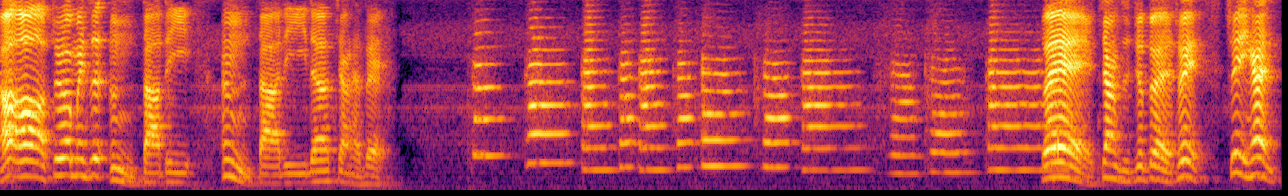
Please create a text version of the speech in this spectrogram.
好哦，最后面是嗯哒滴，嗯哒滴的，这样才对。对，这样子就对，所以所以你看，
